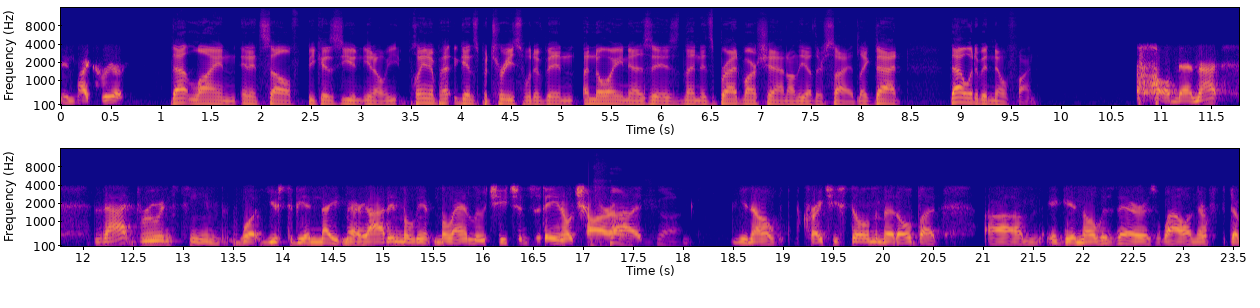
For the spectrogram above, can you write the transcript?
in my career. that line in itself because you you know playing against Patrice would have been annoying as is. Then it's Brad Marchand on the other side like that. That would have been no fun. Oh man, that that Bruins team what used to be a nightmare. Add in Milan, Milan Lucic and Zdeno Chara. and, you know, Krejci's still in the middle, but um Iginla was there as well. And they're the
